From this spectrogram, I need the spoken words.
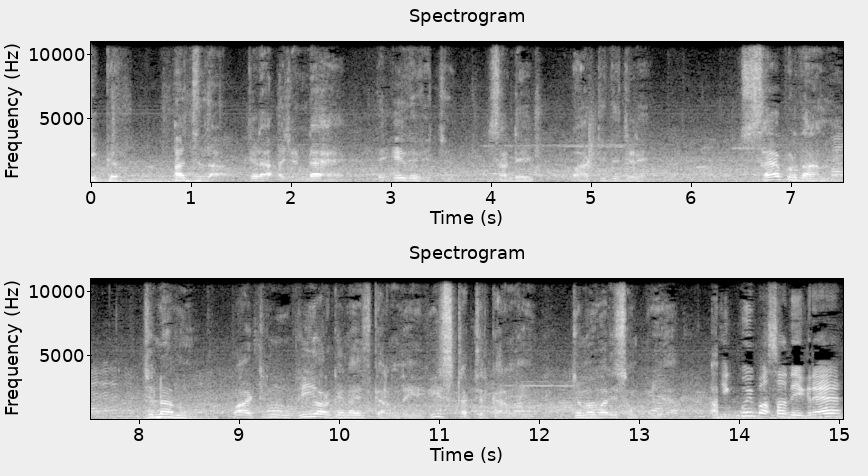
ਇੱਕ ਅੱਜ ਦਾ ਜਿਹੜਾ ਏਜੰਡਾ ਹੈ ਤੇ ਇਹਦੇ ਵਿੱਚ ਸਾਡੇ ਪਾਰਟੀ ਦੇ ਜਿਹੜੇ ਸਹਿ ਪ੍ਰਧਾਨ ਨੇ, ਜਿਨ੍ਹਾਂ ਨੂੰ ਪਾਰਟੀ ਨੂੰ ਰੀਆਰਗੇਨਾਈਜ਼ ਕਰਨ ਲਈ ਰੀਸਟਰਕਚਰ ਕਰਨ ਲਈ ਜ਼ਿੰਮੇਵਾਰੀ ਸੌਂਪੀ ਹੈ। ਇੱਕੋ ਹੀ ਪਾਸਾ ਦੇਖ ਰਿਹਾ ਹੈ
